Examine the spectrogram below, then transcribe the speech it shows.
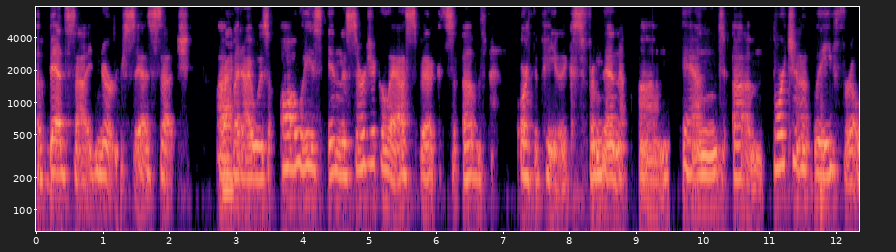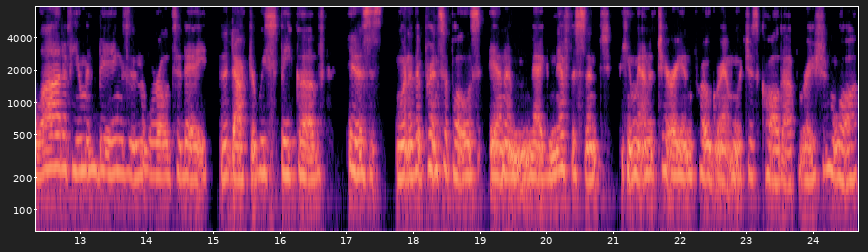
a bedside nurse as such, uh, right. but I was always in the surgical aspects of orthopedics from then on. And um, fortunately, for a lot of human beings in the world today, the doctor we speak of is one of the principals in a magnificent humanitarian program, which is called Operation Walk.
